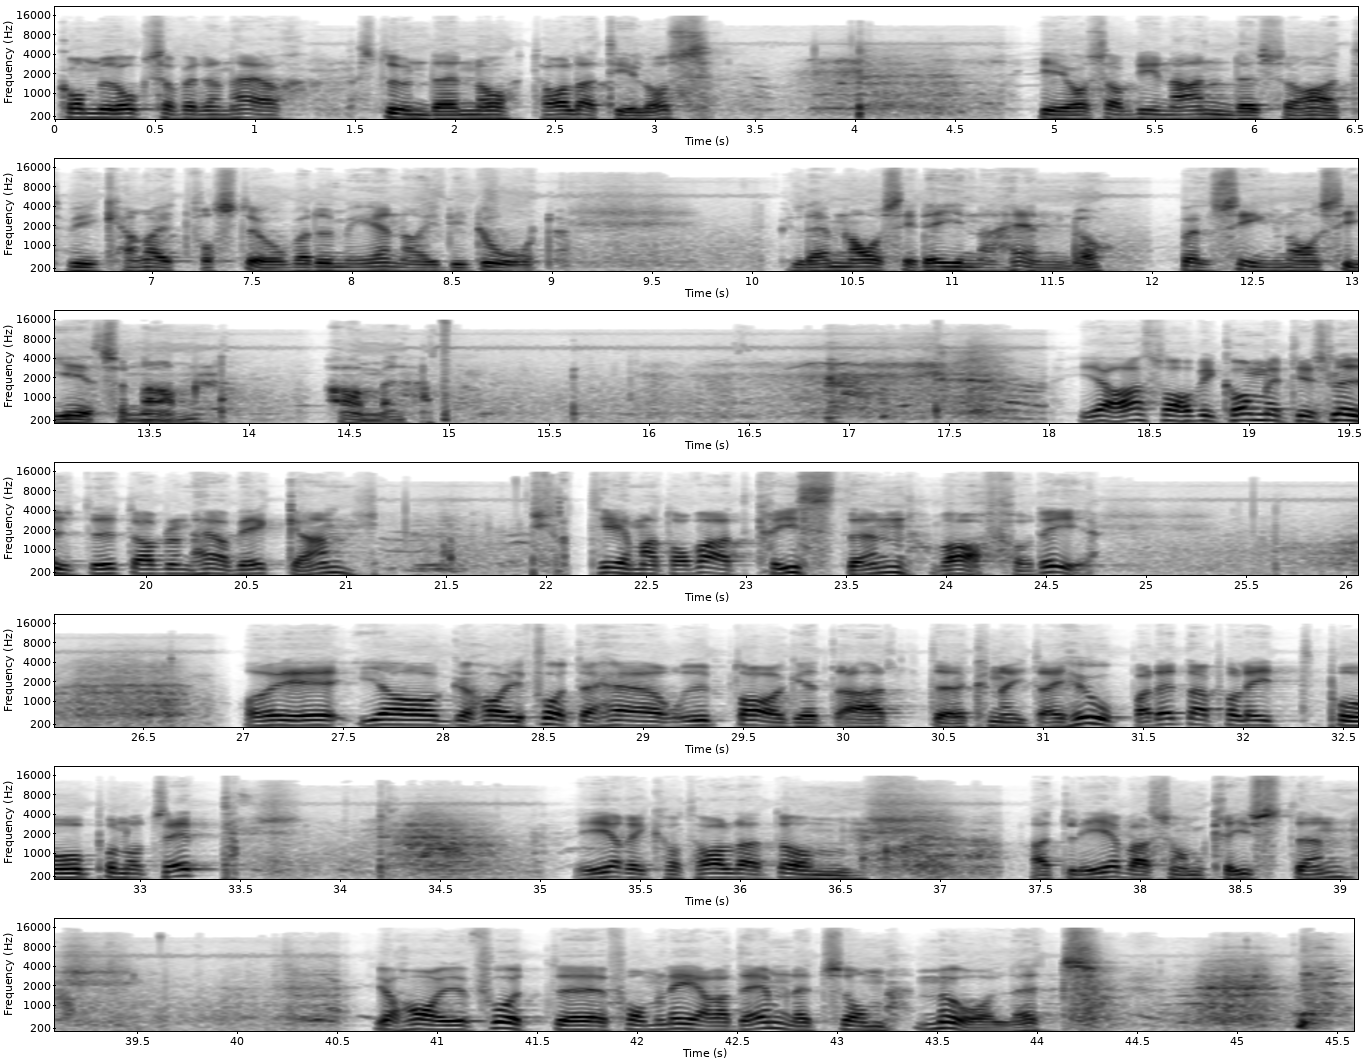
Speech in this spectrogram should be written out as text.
kom nu också vid den här stunden och tala till oss. Ge oss av din ande så att vi kan rätt förstå vad du menar i ditt ord. Vi lämnar oss i dina händer. Välsigna oss i Jesu namn. Amen. Ja, så har vi kommit till slutet av den här veckan. Temat har varit kristen. Varför det? Och eh, jag har ju fått det här uppdraget att eh, knyta ihop detta på, lite, på, på något sätt. Erik har talat om att leva som kristen. Jag har ju fått eh, formulerat ämnet som målet.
